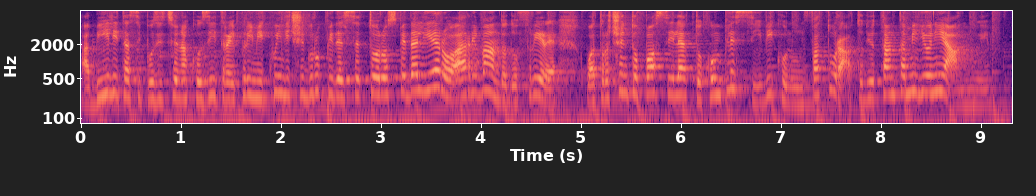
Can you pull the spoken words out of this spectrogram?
Abilita si posiziona così tra i primi 15 gruppi del settore ospedaliero, arrivando ad offrire 400 posti letto complessivi con un fatturato di 80 milioni annui.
